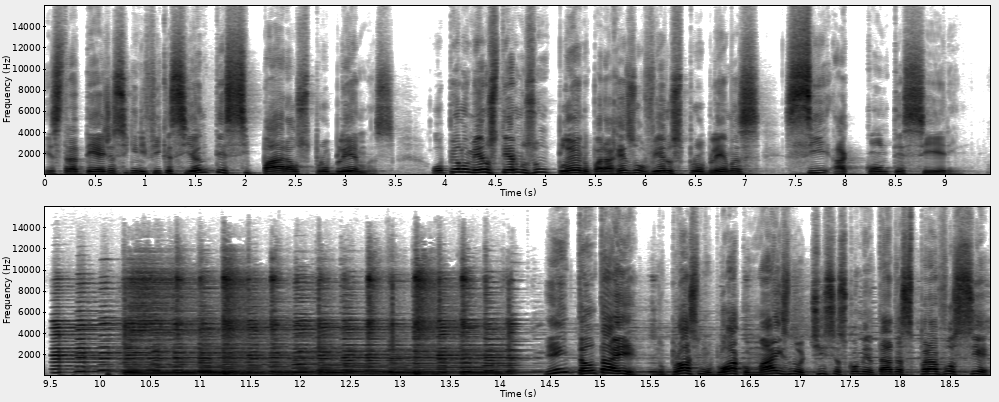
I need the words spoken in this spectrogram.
Estratégia significa se antecipar aos problemas, ou pelo menos termos um plano para resolver os problemas se acontecerem. E então tá aí, no próximo bloco mais notícias comentadas para você,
